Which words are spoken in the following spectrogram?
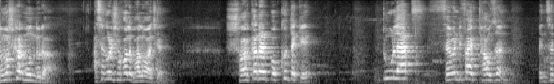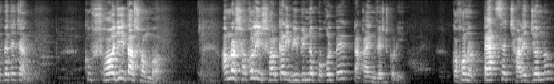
নমস্কার বন্ধুরা, আশা করি সকলে ভালো আছেন। সরকারের পক্ষ থেকে two lakh seventy five pension পেতে চান? খুব সহজেই তা সম্ভব। আমরা সকলেই সরকারি বিভিন্ন প্রকল্পে টাকা ইনভেস্ট করি। কখনো ট্যাক্সের ছাড়ের জন্য,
